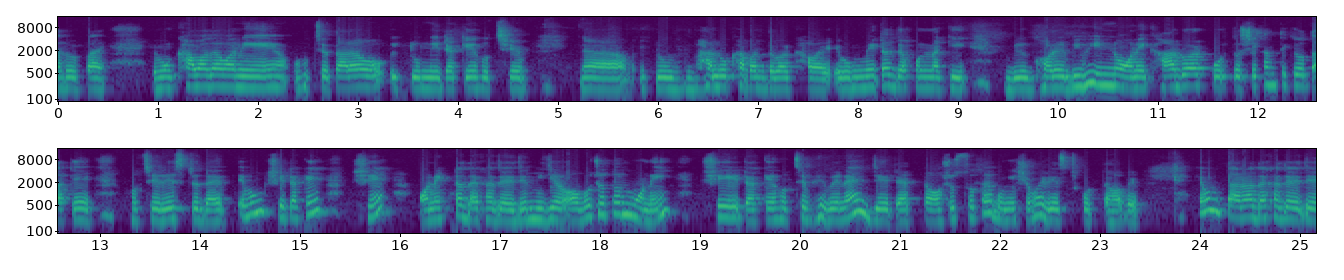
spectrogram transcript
আদর পায় এবং খাওয়া দাওয়া নিয়ে হচ্ছে তারাও একটু মেয়েটাকে হচ্ছে একটু ভালো খাবার দাবার খাওয়ায় এবং মেয়েটা যখন নাকি ঘরের বিভিন্ন অনেক হার্ডওয়ার্ক করতো, সেখান থেকেও তাকে হচ্ছে রেস্ট দেয় এবং সেটাকে সে অনেকটা দেখা যায় যে নিজের অবচেতন মনেই সে এটাকে হচ্ছে ভেবে নেয় যে এটা একটা অসুস্থতা এবং এই সময় রেস্ট করতে হবে। এবং তারা দেখা যায় যে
